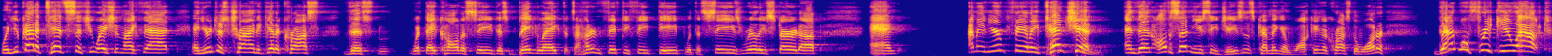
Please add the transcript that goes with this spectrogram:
When you've got a tense situation like that and you're just trying to get across this what they call the sea, this big lake that's 150 feet deep with the seas really stirred up. And I mean, you're feeling tension. And then all of a sudden you see Jesus coming and walking across the water. That will freak you out.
